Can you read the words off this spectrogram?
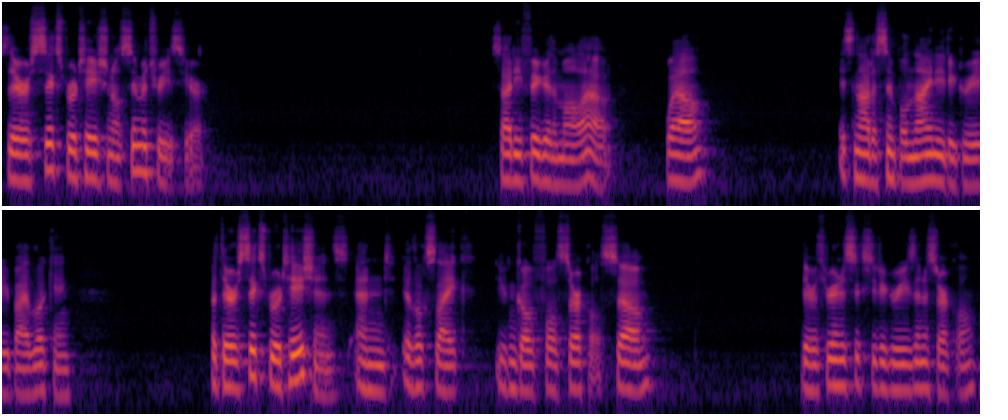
So there are six rotational symmetries here. So how do you figure them all out? Well, it's not a simple 90 degree by looking. But there are six rotations, and it looks like you can go full circle. So there are 360 degrees in a circle.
